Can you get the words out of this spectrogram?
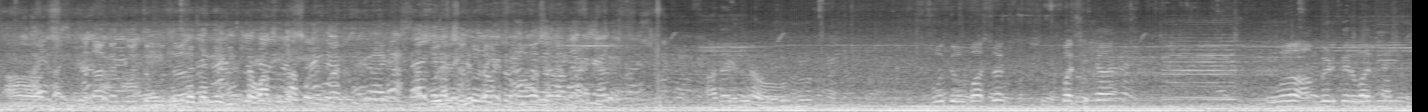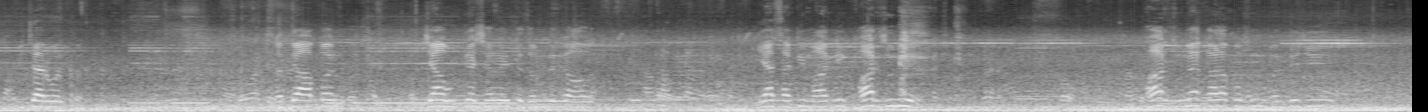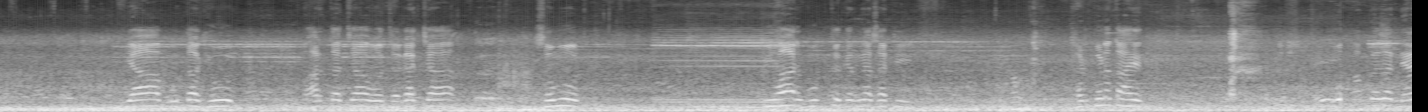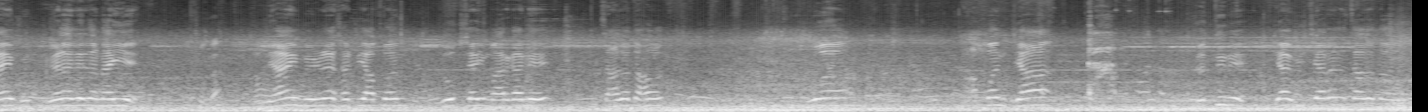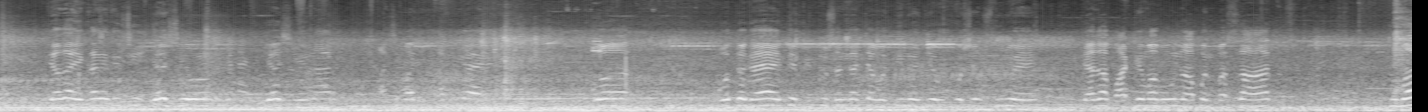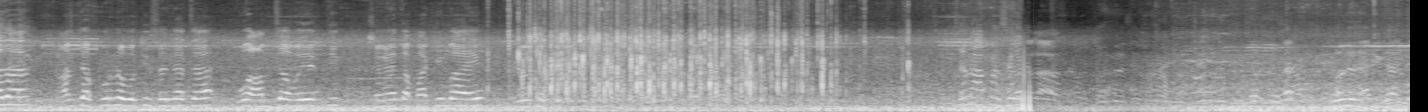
Doctor Babasaheb Ambedkar आदरणीय बौद्ध उपासक उपासिका व आंबेडकरवादी विचारवंत सध्या आपण ज्या उद्देशाने इथं जमलेलो आहोत यासाठी मागणी फार जुनी आहे फार जुन्या काळापासून बंदेजी या मुद्दा घेऊन भारताच्या व जगाच्या समोर बिहार मुक्त करण्यासाठी धडपडत आहेत. आपल्याला न्याय मिळालेला नाही आहे न्याय मिळण्यासाठी आपण लोकशाही मार्गाने चालत आहोत. व आपण ज्या गतीने ज्या विचाराने चालत आहोत त्याला एखाद्या दिवशी यश येव यश येणार अशी माझी खात्री आहे. व बौद्धगया येथे भिक्खू संघाच्या वतीने जे उपोषण सुरू आहे त्याला पाठिंबा म्हणून आपण बसला आहात. तुम्हाला आमच्या पूर्ण वकील संघाचा व आमचा वैयक्तिक सगळ्याचा पाठिंबा आहे. चला आपण सगळ्याला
